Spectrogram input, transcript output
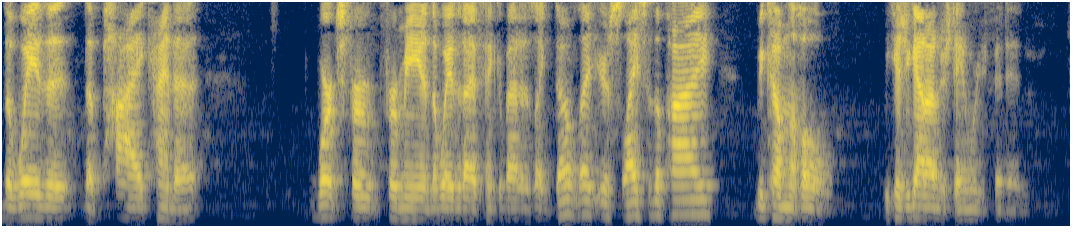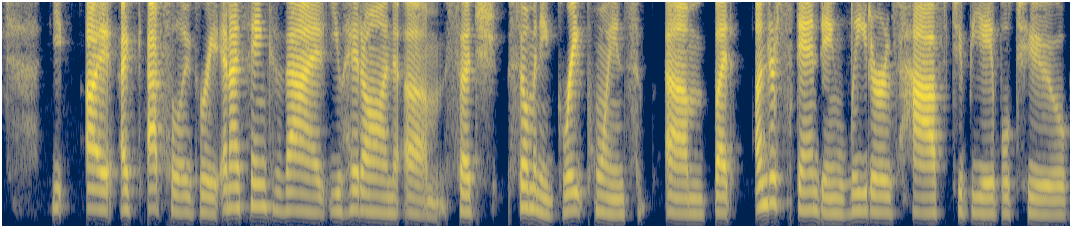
the way that the pie kind of works for for me, and the way that I think about it is like, don't let your slice of the pie become the whole, because you got to understand where you fit in. I, I absolutely agree, and I think that you hit on um, such so many great points. Um, but understanding leaders have to be able to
